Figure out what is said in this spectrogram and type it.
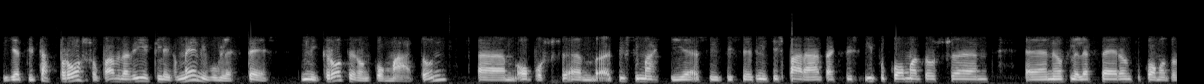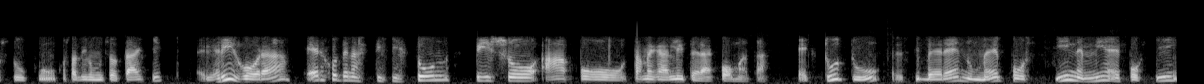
γιατί τα πρόσωπα, δηλαδή οι εκλεγμένοι βουλευτές μικρότερων κομμάτων, ε, όπως ε, της Συμμαχίας ή της Εθνικής Παράταξης ή του κόμματος ε, Νεοφιλελευθέρων, του κόμματος του Κωνσταντίνου Μητσοτάκη, γρήγορα έρχονται να στοιχηθούν πίσω από τα μεγαλύτερα κόμματα. Εκ τούτου συμπεραίνουμε πως είναι μια εποχή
